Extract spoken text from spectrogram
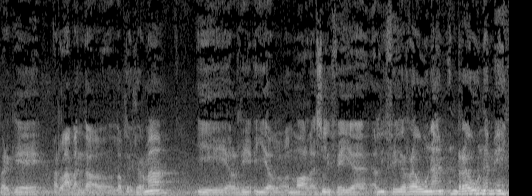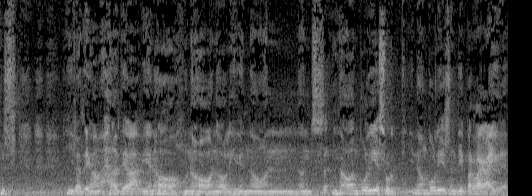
perquè parlaven del, teu germà i el, i el Moles li feia, li feia raonant, raonaments i la teva, la teva àvia no, no, no, li, no, no, ens, no em volia sortir, no em volia sentir parlar gaire.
